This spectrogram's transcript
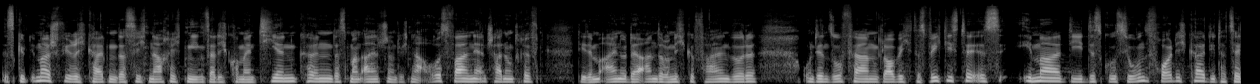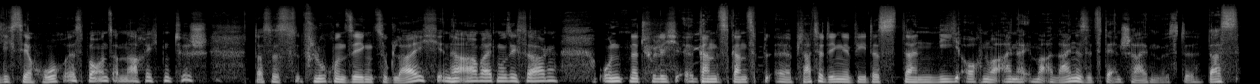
Es gibt immer Schwierigkeiten, dass sich Nachrichten gegenseitig kommentieren können, dass man schon durch eine Auswahl eine Entscheidung trifft, die dem einen oder anderen nicht gefallen würde. Und insofern glaube ich, das Wichtigste ist immer die Diskussionsfreudigkeit, die tatsächlich sehr hoch ist bei uns am Nachrichtentisch. Das ist Fluch und Segen zugleich in der Arbeit, muss ich sagen. Und natürlich äh, ganz, ganz äh, platte Dinge, wie dass da nie auch nur einer immer alleine sitzt, der entscheiden müsste. Das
